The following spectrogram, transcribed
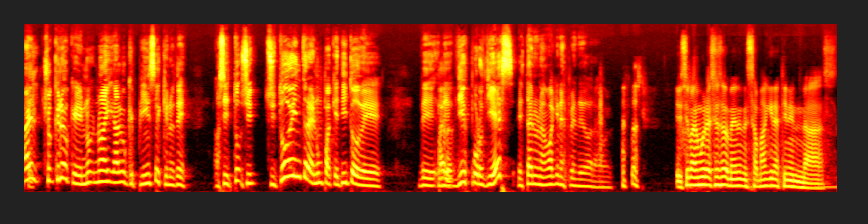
Hay- yo creo que no, no hay algo que pienses que no esté. Así, to- si, si todo entra en un paquetito de, de, Claro. de 10x10, está en una máquina expendedora. boludo. Y encima es muy gracioso también, esas máquinas tienen las...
